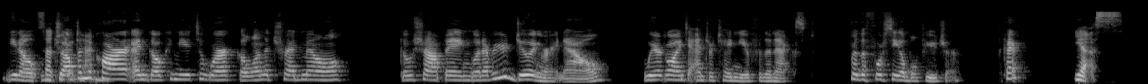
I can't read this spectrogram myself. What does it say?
You know, Such jump in the car and go commute to work, go on the treadmill, go shopping, whatever you're doing right now. We're going to entertain you for the next, for the foreseeable future. Okay. Yes.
